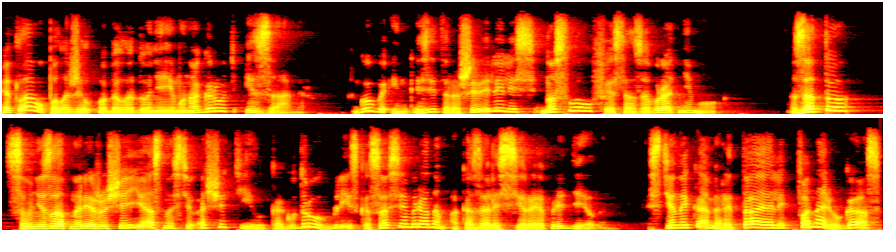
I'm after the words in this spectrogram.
Этлау положил обе ладони ему на грудь и замер. Губы инквизитора шевелились, но слов Фест разобрать не мог. Зато со внезапно режущей ясностью ощутил, как вдруг близко, совсем рядом оказались серые пределы. Стены камеры таяли, фонарь угас,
